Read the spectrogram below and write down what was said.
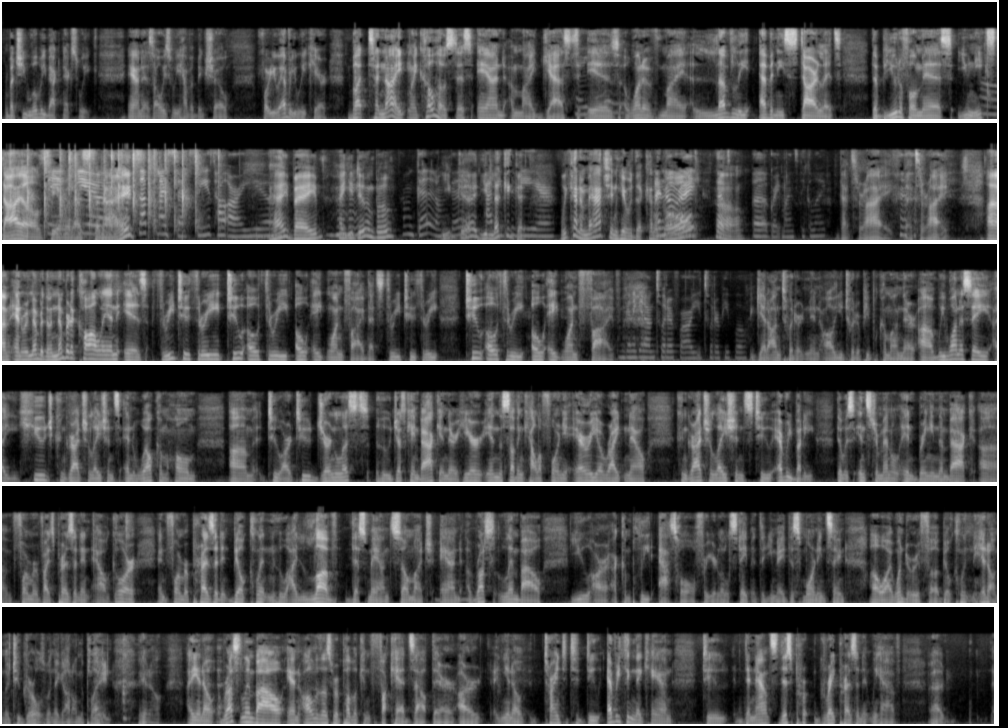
but she will be back next week. And as always, we have a big show for you every week here. But tonight, my co hostess and my guest hey, is hey. one of my lovely ebony starlets, the beautiful Miss Unique oh, Styles here with you. us tonight. What's up, my sexies? How are you? Hey, babe. How you doing, boo? I'm good. I'm you good. good? You Happy looking good. We kind of match in here with that kind of I know, gold. Right? That's oh. uh, great minds think alike. That's right. That's right. Um, and remember, the number to call in is 323 203 0815. That's 323 203 0815. I'm going to get on Twitter for all you Twitter people. Get on Twitter, and all you Twitter people come on there. Uh, we want to say a huge congratulations and welcome home um, to our two journalists who just came back and they're here in the Southern California area right now. Congratulations to everybody that was instrumental in bringing them back. Uh, former Vice President Al Gore and former President Bill Clinton, who I love this man so much. And uh, Rush Limbaugh, you are a complete asshole for your little statement that you made this morning saying, Oh, I wonder if uh, Bill Clinton hit on the two girls when they got on the plane. You know, uh, you know, Rush Limbaugh and all of those Republican fuckheads out there are, you know, trying to, to do everything they can to denounce this pr- great president we have, uh,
